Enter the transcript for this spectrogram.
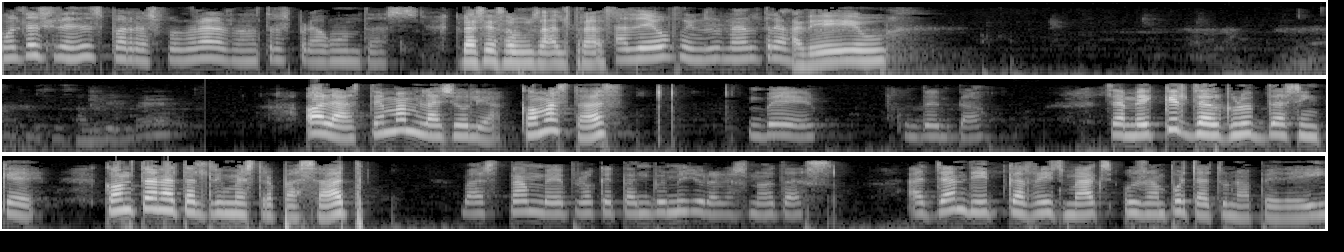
Moltes gràcies per respondre a les nostres preguntes. Gràcies a vosaltres. Adeu, fins una altra. Adeu. Hola, estem amb la Júlia. Com estàs? Bé, contenta. També que ets del grup de cinquè. Com t'ha anat el trimestre passat? Bastant bé, però aquest any vull millorar les notes. Ens han dit que els Reis Mags us han portat una PDI.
